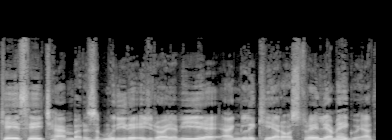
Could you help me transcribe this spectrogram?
کیسی چمبرز مدیر اجرایوی انگلیکیر استرالیا می‌گوید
